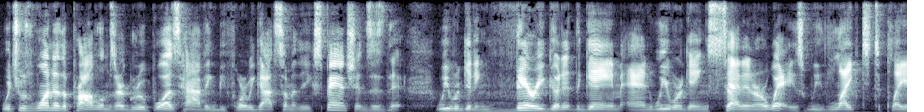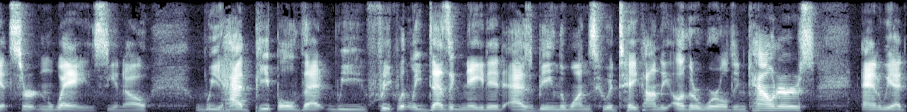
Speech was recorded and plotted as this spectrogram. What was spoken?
which was one of the problems our group was having before we got some of the expansions is that we were getting very good at the game and we were getting set in our ways. We liked to play it certain ways you know we had people that we frequently designated as being the ones who would take on the other world encounters. And we had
